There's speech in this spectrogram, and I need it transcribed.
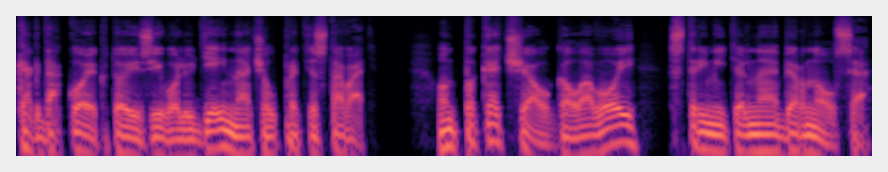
когда кое-кто из его людей начал протестовать. Он покачал головой, стремительно обернулся.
